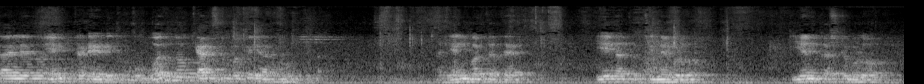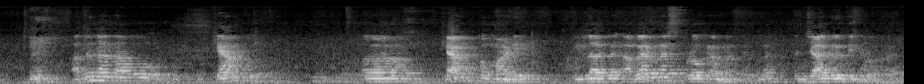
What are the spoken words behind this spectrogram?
ಕಾಯಿಲೆಯನ್ನು ಹೆಂಗೆ ತಡೆ ಹಿಡಿಬೇಕು. ಒಂದು ಕ್ಯಾನ್ಸರ್ ಬಗ್ಗೆ ಯಾರಿಗೂ ಗೊತ್ತಿಲ್ಲ. ಅದು ಹೆಂಗೆ ಬರ್ತದೆ? ಏನತ್ರ ಚಿಹ್ನೆಗಳು? ಏನು ಕಷ್ಟಗಳು? ಅದನ್ನ ನಾವು ಕ್ಯಾಂಪ್ ಕ್ಯಾಂಪ್ ಮಾಡಿ, ಇಲ್ಲಾಂದ್ರೆ ಅವೇರ್ನೆಸ್ ಪ್ರೋಗ್ರಾಮ್ ಅಂತೀವಲ್ಲ ಜಾಗೃತಿ ಪ್ರೋಗ್ರಾಮ್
